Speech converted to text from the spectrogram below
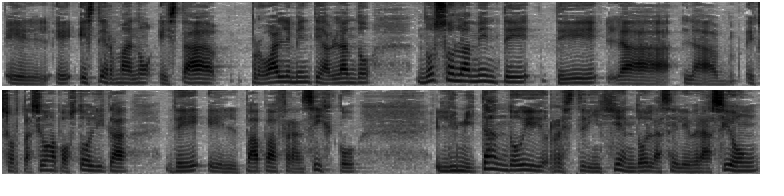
este hermano está probablemente hablando no solamente de la, exhortación apostólica del Papa Francisco, limitando y restringiendo la celebración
